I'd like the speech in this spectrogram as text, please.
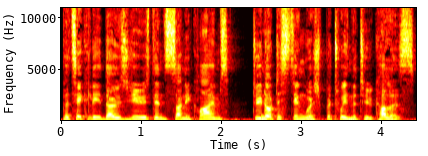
particularly those used in sunny climes, do not distinguish between the two colours.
